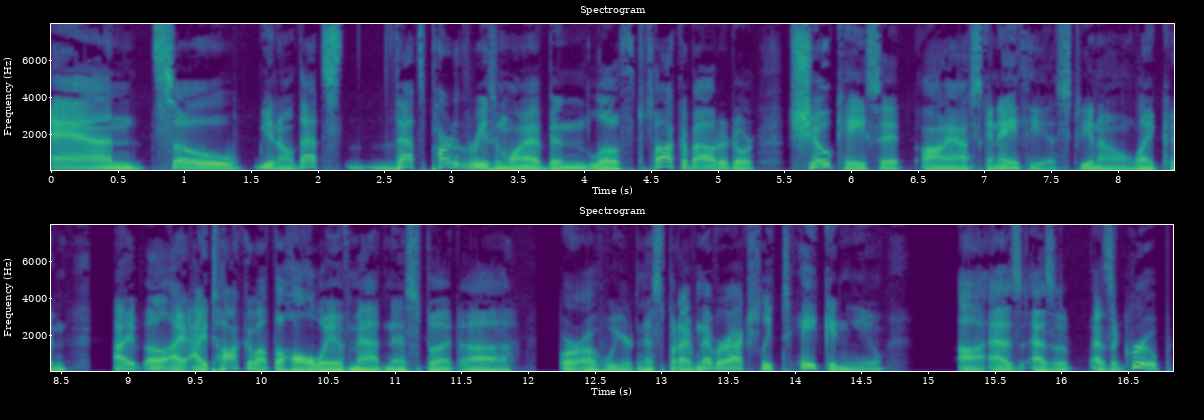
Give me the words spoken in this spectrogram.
and so, you know, that's that's part of the reason why I've been loath to talk about it or showcase it on Ask an Atheist, you know, like and I I, I talk about the hallway of madness, but uh or of weirdness, but I've never actually taken you uh as as a as a group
